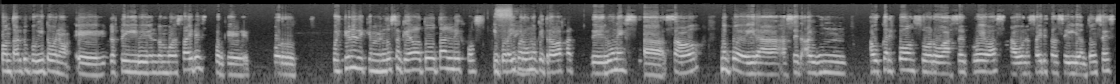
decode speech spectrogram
Contarte un poquito, bueno, eh, yo estoy viviendo en Buenos Aires porque por cuestiones de que Mendoza quedaba todo tan lejos y por ahí para uno que trabaja de lunes a sábado no puede ir a, hacer algún, a buscar sponsor o a hacer pruebas a Buenos Aires tan seguido. Entonces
